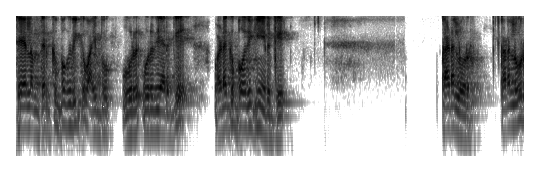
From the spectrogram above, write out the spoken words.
சேலம் தெற்கு பகுதிக்கு வாய்ப்பு உறு உறுதியாக இருக்குது வடக்கு பகுதிக்கும் இருக்குது கடலூர். கடலூர்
